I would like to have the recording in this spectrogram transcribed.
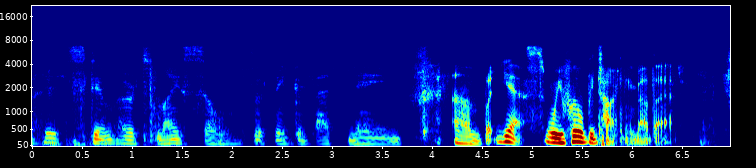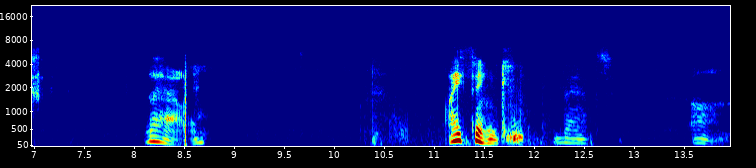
it still hurts my soul to think of that name. Um, but yes, we will be talking about that. Now, I think that um,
